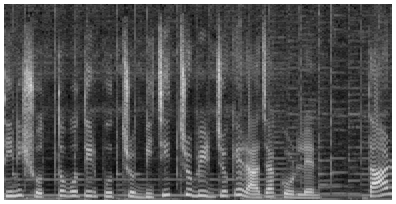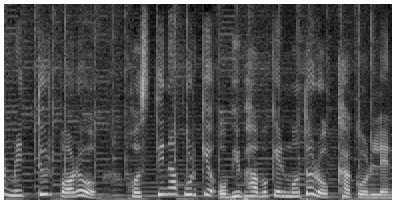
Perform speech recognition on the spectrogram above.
তিনি সত্যবতীর পুত্র বিচিত্রবীর্যকে রাজা করলেন। তার মৃত্যুর পরও হস্তিনাপুরকে অভিভাবকের মতো রক্ষা করলেন।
